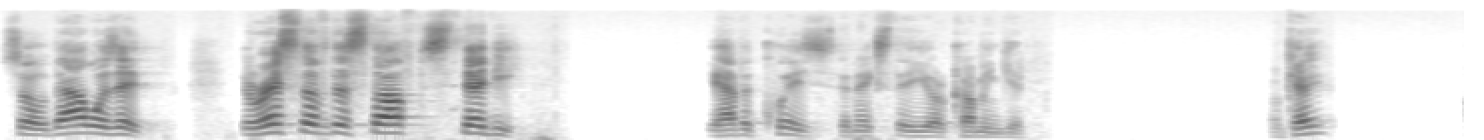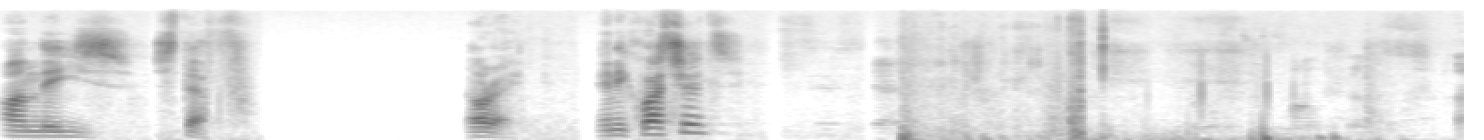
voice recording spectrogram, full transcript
So that was it. The rest of the stuff, steady. You have a quiz the next day you're coming in. Okay? On these stuff. All right. Any questions? Uh,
